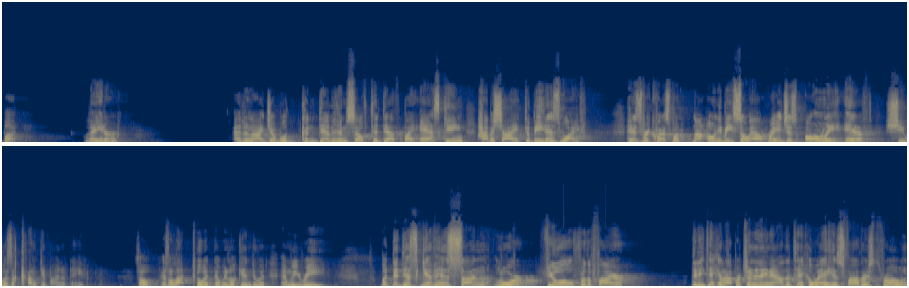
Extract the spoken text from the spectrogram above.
But later, Adonijah would condemn himself to death by asking Abishai to be his wife. His request would not only be so outrageous, only if she was a concubine of David. So there's a lot to it that we look into it and we read. But did this give his son more fuel for the fire? Did he take an opportunity now to take away his father's throne?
